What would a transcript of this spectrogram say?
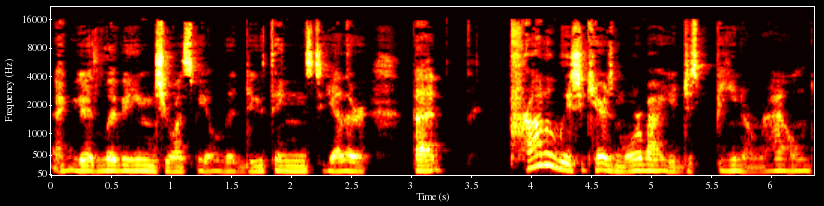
a good living. She wants to be able to do things together, but probably she cares more about you just being around,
